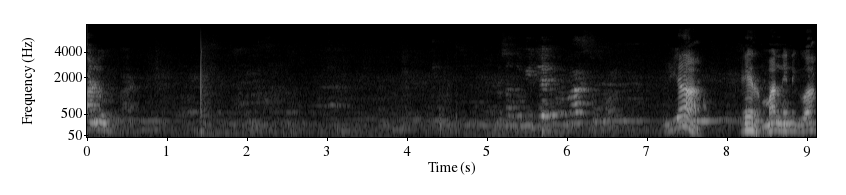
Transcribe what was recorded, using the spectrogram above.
Aduh. satu biji masuk. Iya. Herman ini gua.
